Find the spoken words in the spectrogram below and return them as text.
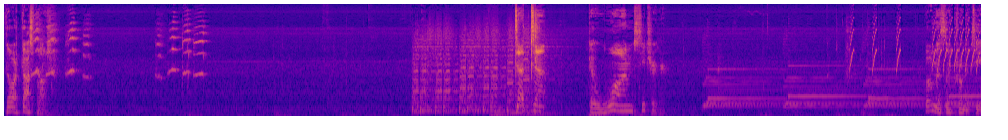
Thou art Gaspar. Da da. Go one C trigger. Bonus like Chroma T.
